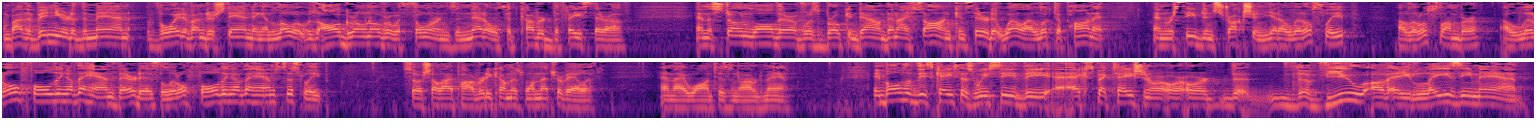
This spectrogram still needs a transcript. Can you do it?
and by the vineyard of the man void of understanding, and lo, it was all grown over with thorns, and nettles had covered the face thereof. And the stone wall thereof was broken down. Then I saw and considered it well. I looked upon it and received instruction. Yet a little sleep, a little slumber, a little folding of the hands, there it is, a little folding of the hands to sleep. So shall thy poverty come as one that travaileth, and thy want as an armed man. In both of these cases, we see the expectation or, or, or, the, the view of a lazy man.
